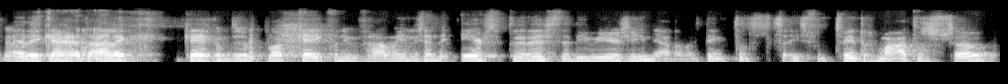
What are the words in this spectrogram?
En ik kreeg uiteindelijk kreeg ik hem dus een plak cake van die mevrouw. Maar jullie zijn de eerste toeristen die we hier zien. Ja, dan, ik denk dat het iets van 20 maart was of zo.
